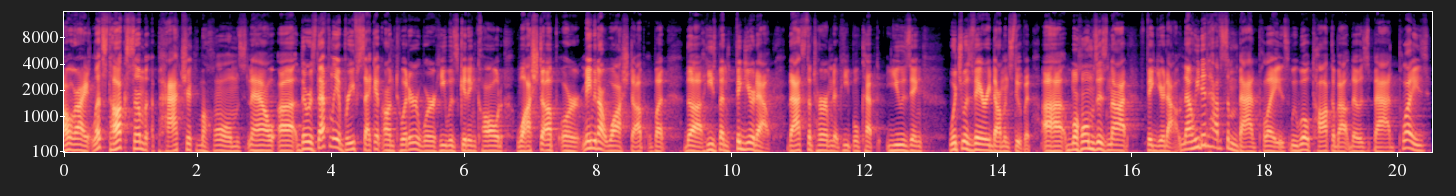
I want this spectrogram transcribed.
All right, let's talk some Patrick Mahomes. Now, uh, there was definitely a brief second on Twitter where he was getting called washed up, or maybe not washed up, but the he's been figured out. That's the term that people kept using, which was very dumb and stupid. Uh, Mahomes is not figured out. Now, he did have some bad plays. We will talk about those bad plays.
